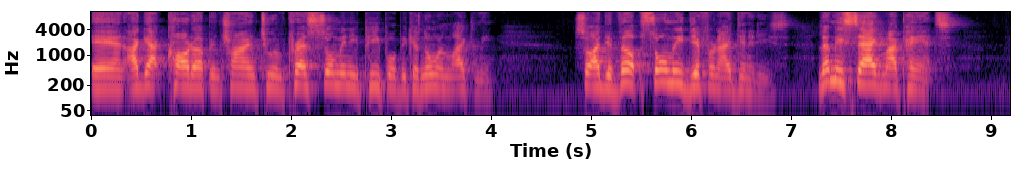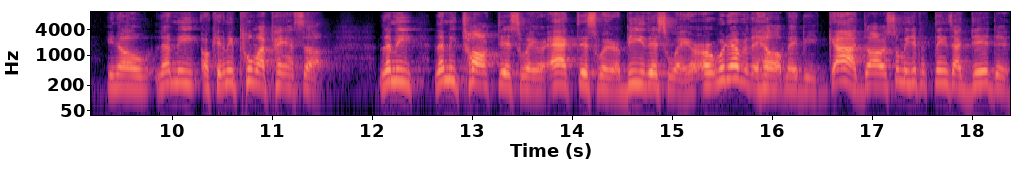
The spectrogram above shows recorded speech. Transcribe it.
and I got caught up in trying to impress so many people because no one liked me. So I developed so many different identities. Let me sag my pants. You know, let me okay, let me pull my pants up. Let me let me talk this way or act this way or be this way or, or whatever the hell it may be. God, dog, there's so many different things I did to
